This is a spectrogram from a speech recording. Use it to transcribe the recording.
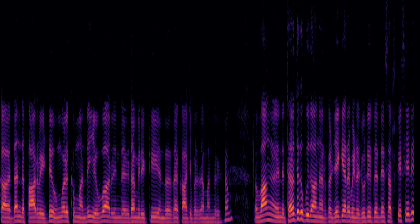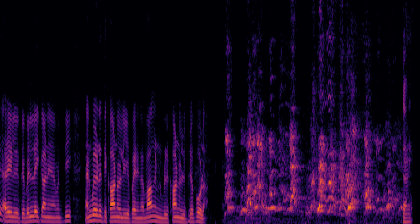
கா- தான் இந்த பார்வையிட்டு உங்களுக்கும் வந்து எவ்வாறு இந்த இடம் இருக்குது என்றதை காட்சிப்படுத்த வந்திருக்கிறோம். வாங்க இந்த தளத்துக்கு புதிதானவர்கள் ஜேகேஆர் என்ற யூடியூப் தளத்தை சப்ஸ்கிரைப் செய்து அறையில் இருக்க வெள்ளைக்கான அமர்த்தி நண்பர்களிடத்தை காணொலியை பாருங்கள். வாங்க நண்பர்கள் காணொலிக்குள்ளே போகலாம். மாட்டாங்க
